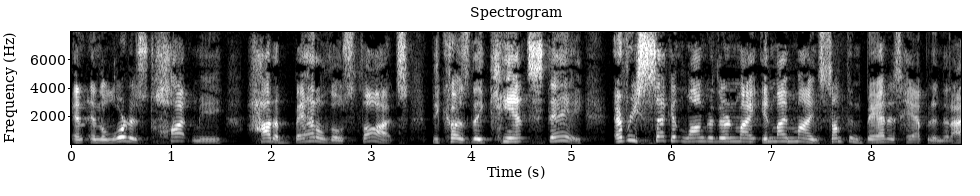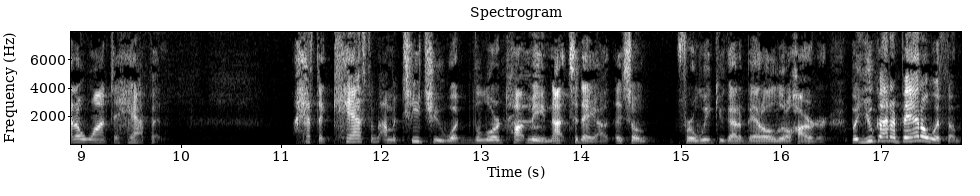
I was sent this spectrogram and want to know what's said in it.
And, and the Lord has taught me how to battle those thoughts because they can't stay. Every second longer they're in my, in my mind, something bad is happening that I don't want to happen. I have to cast them. I'm going to teach you what the Lord taught me, not today. So for a week, you got to battle a little harder. But you got to battle with them.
